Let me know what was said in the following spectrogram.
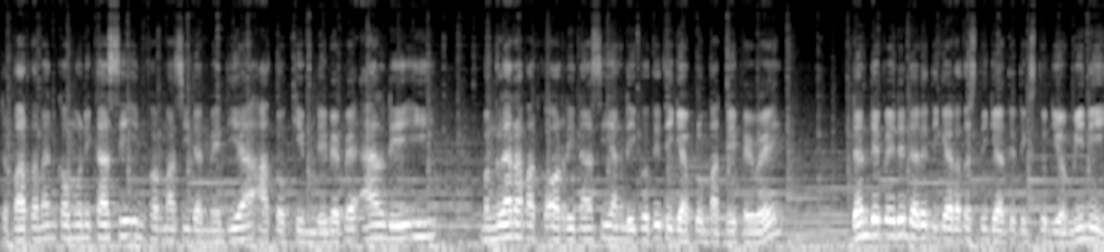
Departemen Komunikasi, Informasi dan Media atau KIM DPP LDI menggelar rapat koordinasi yang diikuti 34 DPW dan DPD dari 303 titik studio mini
